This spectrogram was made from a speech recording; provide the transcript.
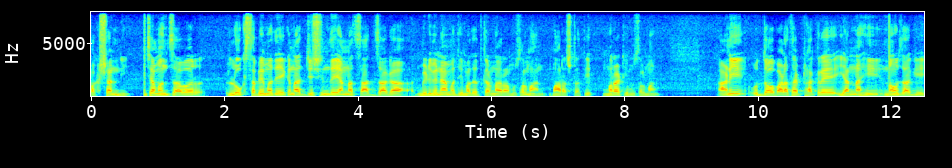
पक्षांनी त्यांच्या मंचावर लोकसभेमध्ये एकनाथजी शिंदे यांना सात जागा मिळविण्यामध्ये मदत करणारा मुसलमान महाराष्ट्रातील मराठी मुसलमान आणि उद्धव बाळासाहेब ठाकरे यांनाही नऊ जागी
